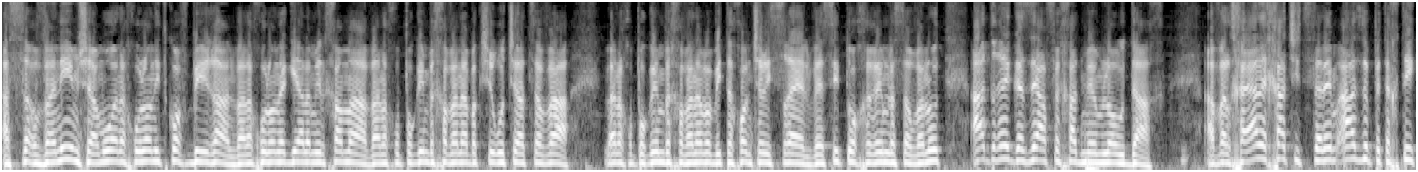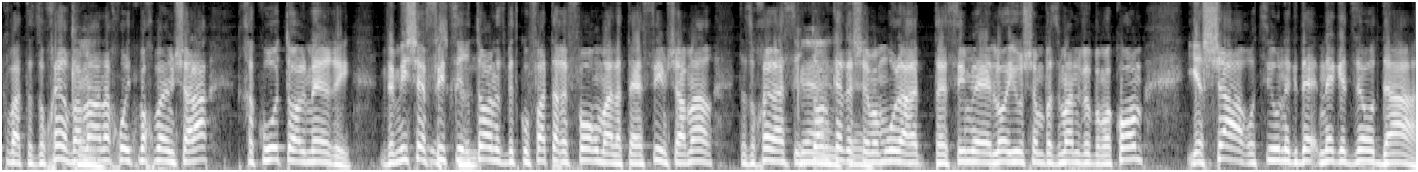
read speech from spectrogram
הסרבנים שאמרו אנחנו לא נתקוף באיראן, ואנחנו לא נגיע למלחמה, ואנחנו פוגעים בכוונה בכשירות של הצבא, ואנחנו פוגעים בכוונה בביטחון של ישראל, והסיתו אחרים לסרבנות, עד רגע זה אף אחד מהם לא הודח. אבל חייל אחד שהצטלם אז בפתח תקווה, אתה זוכר, ואמר אנחנו נתמוך בממשלה, חקרו אותו על מרי. ומי שהפיץ כאן- סרטון אז בתקופת הרפורמה על הטייסים, שאמר, אתה זוכר, היה סרטון כן, כזה כן. שהם אמרו לטייסים אה, לא יהיו שם בזמן ובמקום, ישר הוציאו נגד, נגד זה הודעה.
